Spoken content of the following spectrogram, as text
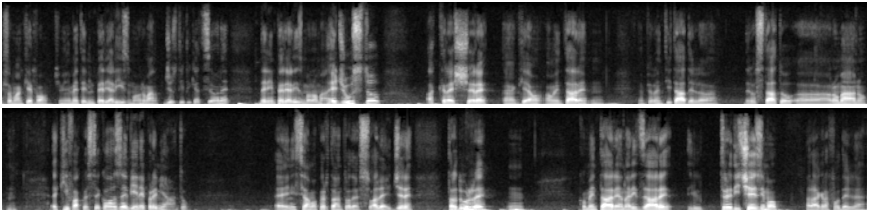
Insomma, anche un po' ci viene in mente l'imperialismo romano, giustificazione dell'imperialismo romano. È giusto accrescere, anche aumentare mh, l'entità del, dello Stato uh, romano. E chi fa queste cose viene premiato. E iniziamo pertanto adesso a leggere, tradurre, mh, commentare, analizzare il tredicesimo paragrafo del,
